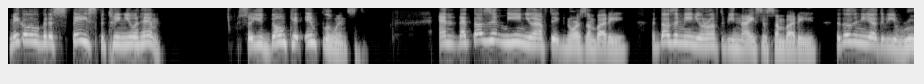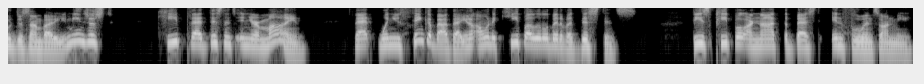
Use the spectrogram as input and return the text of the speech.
make a little bit of space between you and him so you don't get influenced. And that doesn't mean you have to ignore somebody. That doesn't mean you don't have to be nice to somebody. That doesn't mean you have to be rude to somebody. It means just keep that distance in your mind that when you think about that, you know, I want to keep a little bit of a distance. These people are not the best influence on me.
